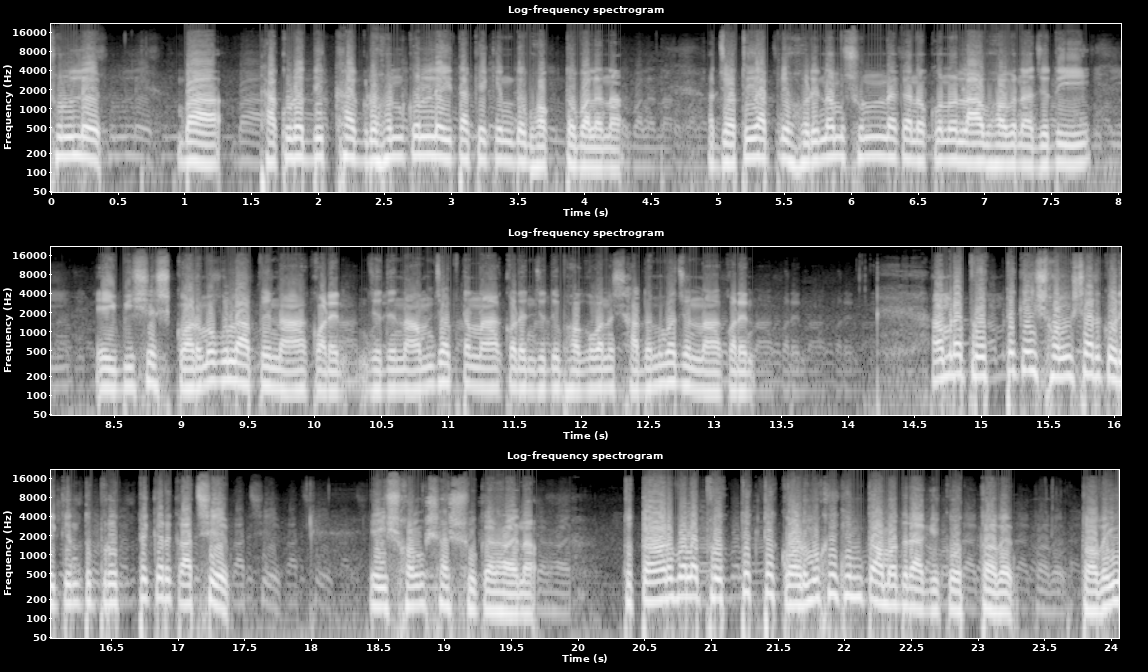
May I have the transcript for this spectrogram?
শুনলে বা ঠাকুরের দীক্ষা গ্রহণ করলেই তাকে কিন্তু ভক্ত বলে না। আর যতই আপনি হরিনাম শুনুন না কেন, কোনো লাভ হবে না যদি এই বিশেষ কর্মগুলো আপনি না করেন, যদি নাম জপটা না করেন, যদি ভগবানের সাধন ভজন না করেন। আমরা প্রত্যেকেই সংসার করি, কিন্তু প্রত্যেকের কাছে এই সংসার সুখের হয় না। তো তাঁর বলা প্রত্যেকটা কর্মকে কিন্তু আমাদের আগে করতে হবে। তবেই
